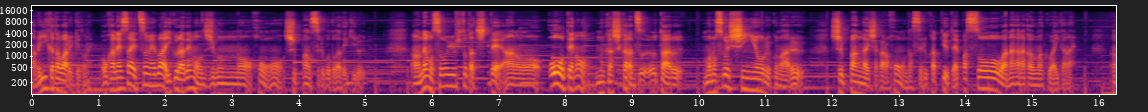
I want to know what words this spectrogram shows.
あの言い方悪いけどね、お金さえ積めばいくらでも自分の本を出版することができる。あでもそういう人たちって、あの大手の昔からずっとある、ものすごい信用力のある出版会社から本を出せるかっていうと、やっぱそうはなかなかうまくはいかない。う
